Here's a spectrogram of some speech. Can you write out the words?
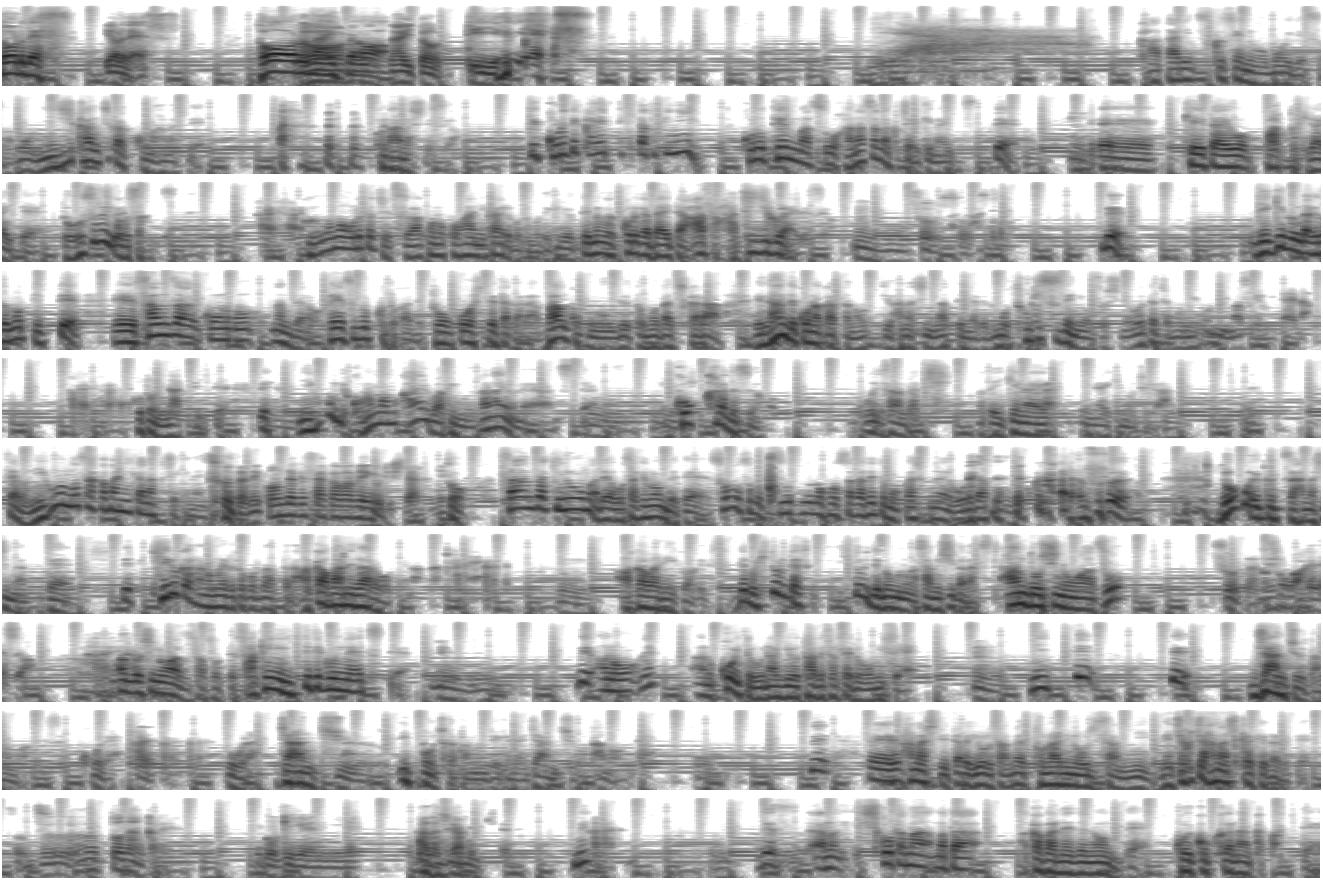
トールです。夜です。トールナイトナイト DX。いやー語り尽くせぬ思いですわ。もう2時間近くこの話で。この話ですよ。で、これで帰ってきたときに、この顛末を話さなくちゃいけないっつって、うんえー携帯をパッと開いて、どうする夜さんっつって。はいはい。このまま俺たち諏訪湖の湖畔に帰ることもできるよっていうのが、これが大体朝8時ぐらいですよ。うん、そうそうそう。で、できるんだけどもって言って、えー、散々この、なんだろう、フェイスブックとかで投稿してたから、バンコクにいる友達から、えなんで来なかったのっていう話になってるんだけど、もう時すでに遅しで、俺たちはもう日本にいますよみたいなはいはい。ことになっていて、で、日本でこのまま帰るわけにもいかないよね、つって。こっからですよ、おじさんたち、またいけない、いけない気持ちが。ね最後、日本の酒場に行かなくちゃいけないそうだね。こんだけ酒場巡りしたらね。そう、散々昨日までお酒飲んでて、そろそろ痛風の発作が出てもおかしくない俺だったにもかかわらず、どこ行くって話になって、で、昼から飲めるところだったら赤羽だろうってなったからね。うん、赤羽に行くわけですよ。でも一人で、一人で飲むのが寂しいからっつって、アンドシノワーズをそうだね。誘うわけですよ。はいアンドシノワーズ誘って、先に行っててくんねっつって。うんうんで、あのね、あの鯉とうなぎを食べさせるお店うん。に行って、で、ジャンチュー頼むわけですよ、ここで。はいはいはい。僕ら、ジャンチュー、一本しか頼んじゃいけないジャンチューを頼んで。で、えー話していたら、夜さんが隣のおじさんにめちゃくちゃ話しかけられて、そうずーっとなんかね、ご機嫌にね、話しかけてきてね。ねはい。で、あの、しこたままた赤羽で飲んで、恋国かなんか食って、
